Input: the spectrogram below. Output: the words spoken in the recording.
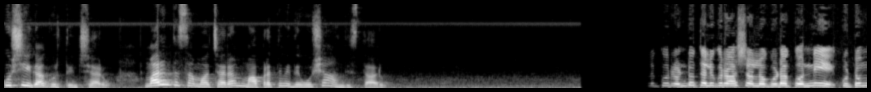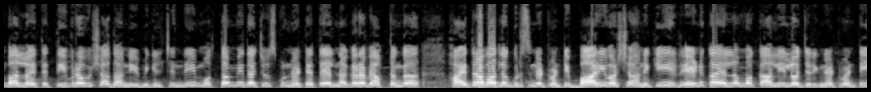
ఖుషీగా గుర్తించారు. మరింత సమాచారం మా ప్రతినిధి ఉషా అందిస్తారు మనకు రెండు తెలుగు రాష్ట్రాల్లో కూడా కొన్ని కుటుంబాల్లో అయితే తీవ్ర విషాదాన్ని మిగిల్చింది. మొత్తం మీద చూసుకున్నట్టయితే నగర వ్యాప్తంగా హైదరాబాద్లో కురిసినటువంటి భారీ వర్షానికి రేణుకా ఎల్లమ్మ కాలనీలో జరిగినటువంటి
